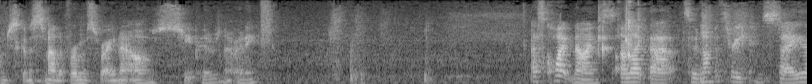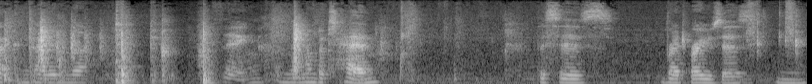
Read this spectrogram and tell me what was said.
I'm just going to smell of room spray now. Stupid, isn't it really? That's quite nice. I like that. So number three can stay. That can go in the thing. And then number 10. This is red roses. Mm.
